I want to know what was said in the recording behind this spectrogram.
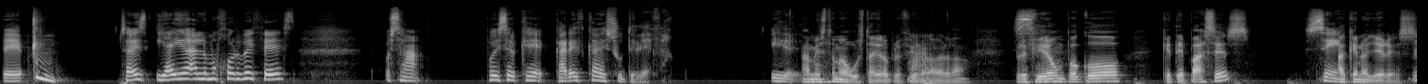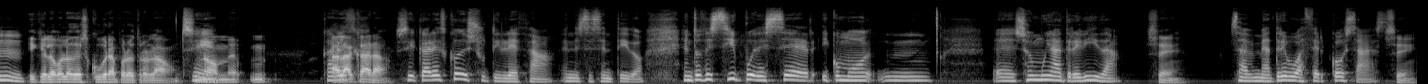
de, ¿sabes? Y hay a lo mejor veces, o sea, puede ser que carezca de sutileza. Y de- A mí esto me gusta, yo lo prefiero, Ah. la verdad. Prefiero un poco que te pases sí. a que no llegues Mm. y que luego lo descubra por otro lado. Sí. No, me- mm, a la cara. Sí, carezco de sutileza en ese sentido. Entonces sí puede ser, y como mm, eh, soy muy atrevida, Sí, ¿sabes? Me atrevo a hacer cosas. sí.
